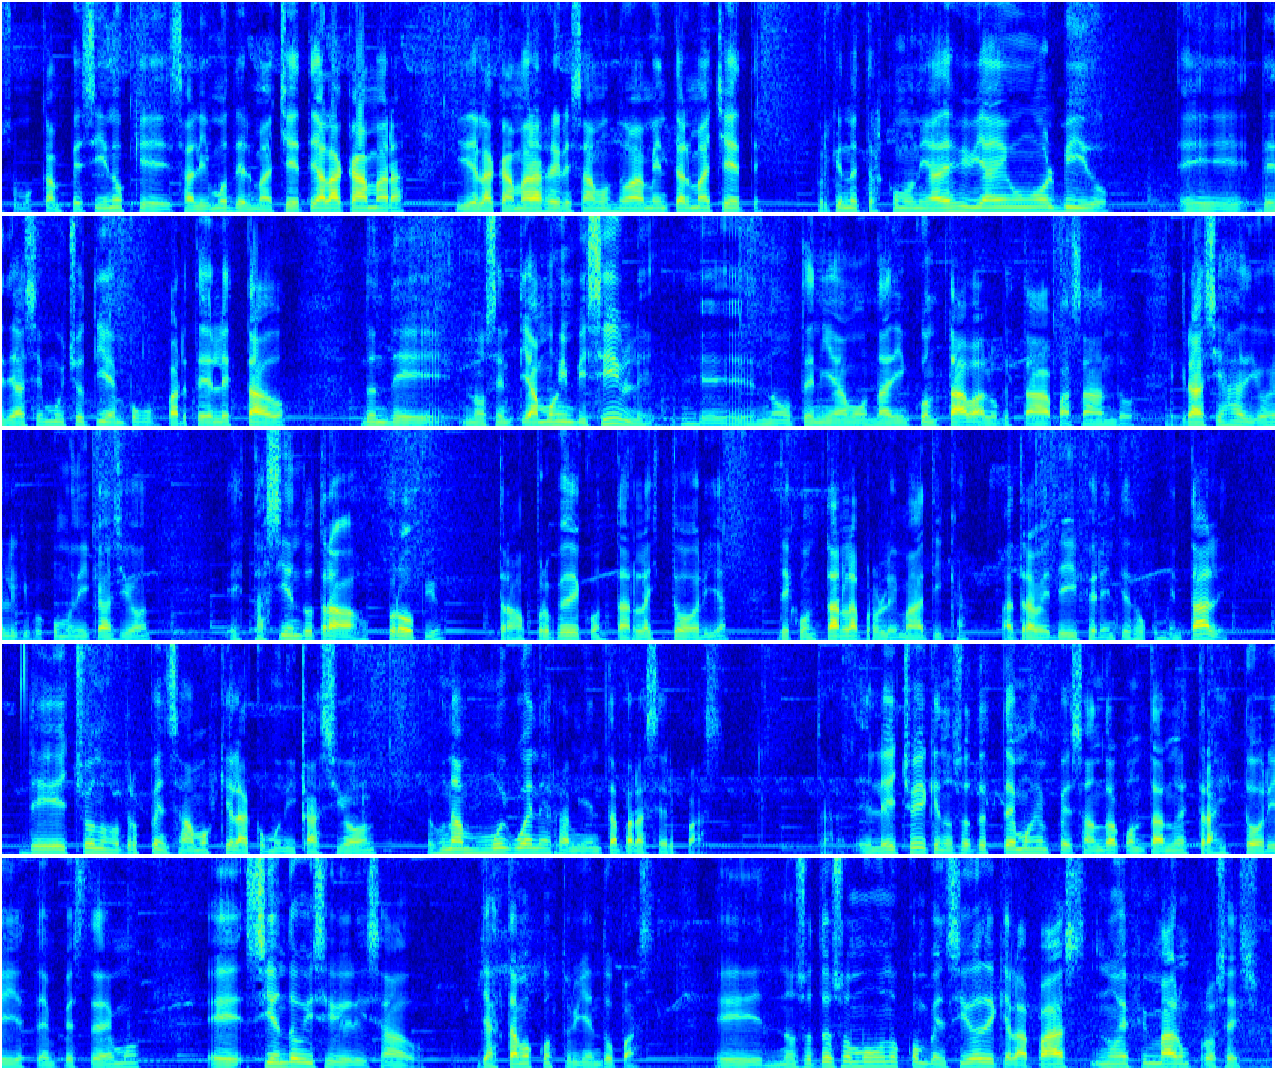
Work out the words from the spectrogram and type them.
Somos campesinos que salimos del machete a la cámara y de la cámara regresamos nuevamente al machete porque nuestras comunidades vivían en un olvido eh, desde hace mucho tiempo por parte del Estado, donde nos sentíamos invisibles, eh, no teníamos, nadie contaba lo que estaba pasando. Gracias a Dios el equipo de comunicación está haciendo trabajos propios, trabajos propios de contar la historia, de contar la problemática a través de diferentes documentales. De hecho, nosotros pensamos que la comunicación es una muy buena herramienta para hacer paz. El hecho de que nosotros estemos empezando a contar nuestras historias y estemos eh, siendo visibilizados, ya estamos construyendo paz. Eh, nosotros somos unos convencidos de que la paz no es firmar un proceso.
